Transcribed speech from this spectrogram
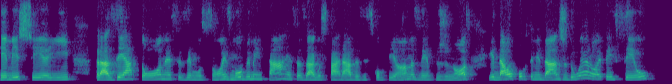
remexer aí trazer à tona essas emoções, movimentar essas águas paradas escorpianas dentro de nós e dar a oportunidade do herói Perseu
